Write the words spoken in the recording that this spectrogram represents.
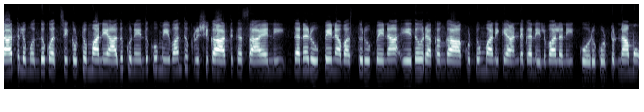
దాతలు ముందుకొచ్చి కుటుంబాన్ని ఆదుకునేందుకు మీ వంతు కృషిగా ఆర్థిక సాయాన్ని ధన రూపేణ వస్తు రూపేణ ఏదో రకంగా ఆ కుటుంబానికి అండగా నిలవాలని కోరుకుంటున్నాము.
